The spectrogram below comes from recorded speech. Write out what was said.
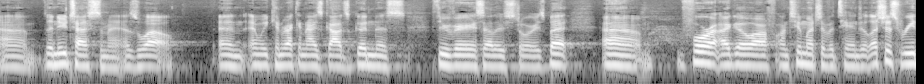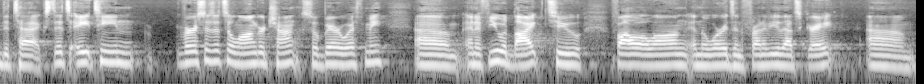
um, the New Testament as well, and and we can recognize God's goodness through various other stories. But um, before I go off on too much of a tangent, let's just read the text. It's 18 verses. It's a longer chunk, so bear with me. Um, and if you would like to follow along in the words in front of you, that's great. Um,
